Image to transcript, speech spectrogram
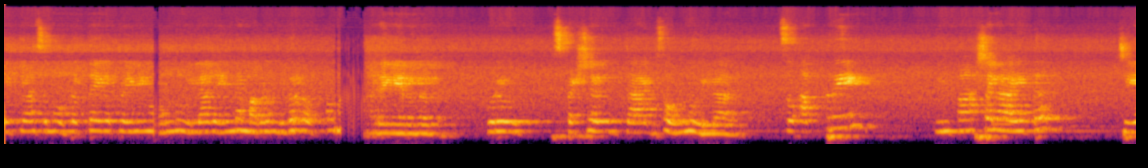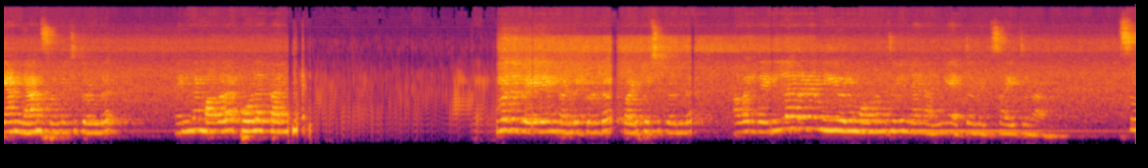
വ്യത്യാസമോ പ്രത്യേക ട്രെയിനിങ്ങോ ഒന്നും ഇല്ലാതെ എന്റെ മകളും ഇവരുടെ ഒപ്പം അരങ്ങേറുന്നത് ഒരു സ്പെഷ്യൽ ടാഗ്സോ ഒന്നുമില്ലാതെ സോ അത്രയും ഇമ്പാർഷ്യലായിട്ട് ചെയ്യാൻ ഞാൻ ശ്രമിച്ചിട്ടുണ്ട്. എന്റെ മകളെ പോലെ തന്നെ ഇരുപത് പേരെയും കണ്ടിട്ടുണ്ട് പഠിപ്പിച്ചിട്ടുണ്ട്. അവരുടെ എല്ലാവരുടെയും ഈ ഒരു മൊമെന്റിൽ ഞാൻ അങ്ങേയറ്റം എക്സൈറ്റഡ് ആണ്. സോ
